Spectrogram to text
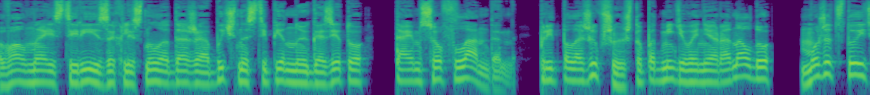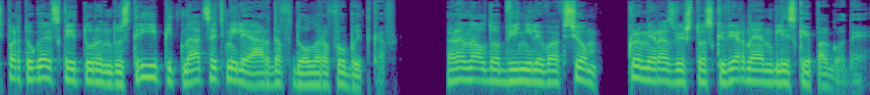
Волна истерии захлестнула даже обычно степенную газету «Times of London», предположившую, что подмигивание Роналду может стоить португальской туриндустрии 15 миллиардов долларов убытков. Роналду обвинили во всем, кроме разве что скверной английской погоды.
